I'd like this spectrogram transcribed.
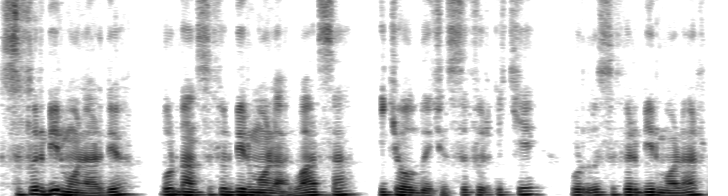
0,1 molar diyor. Buradan 0,1 molar varsa 2 olduğu için 0,2 burada da 0,1 molar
